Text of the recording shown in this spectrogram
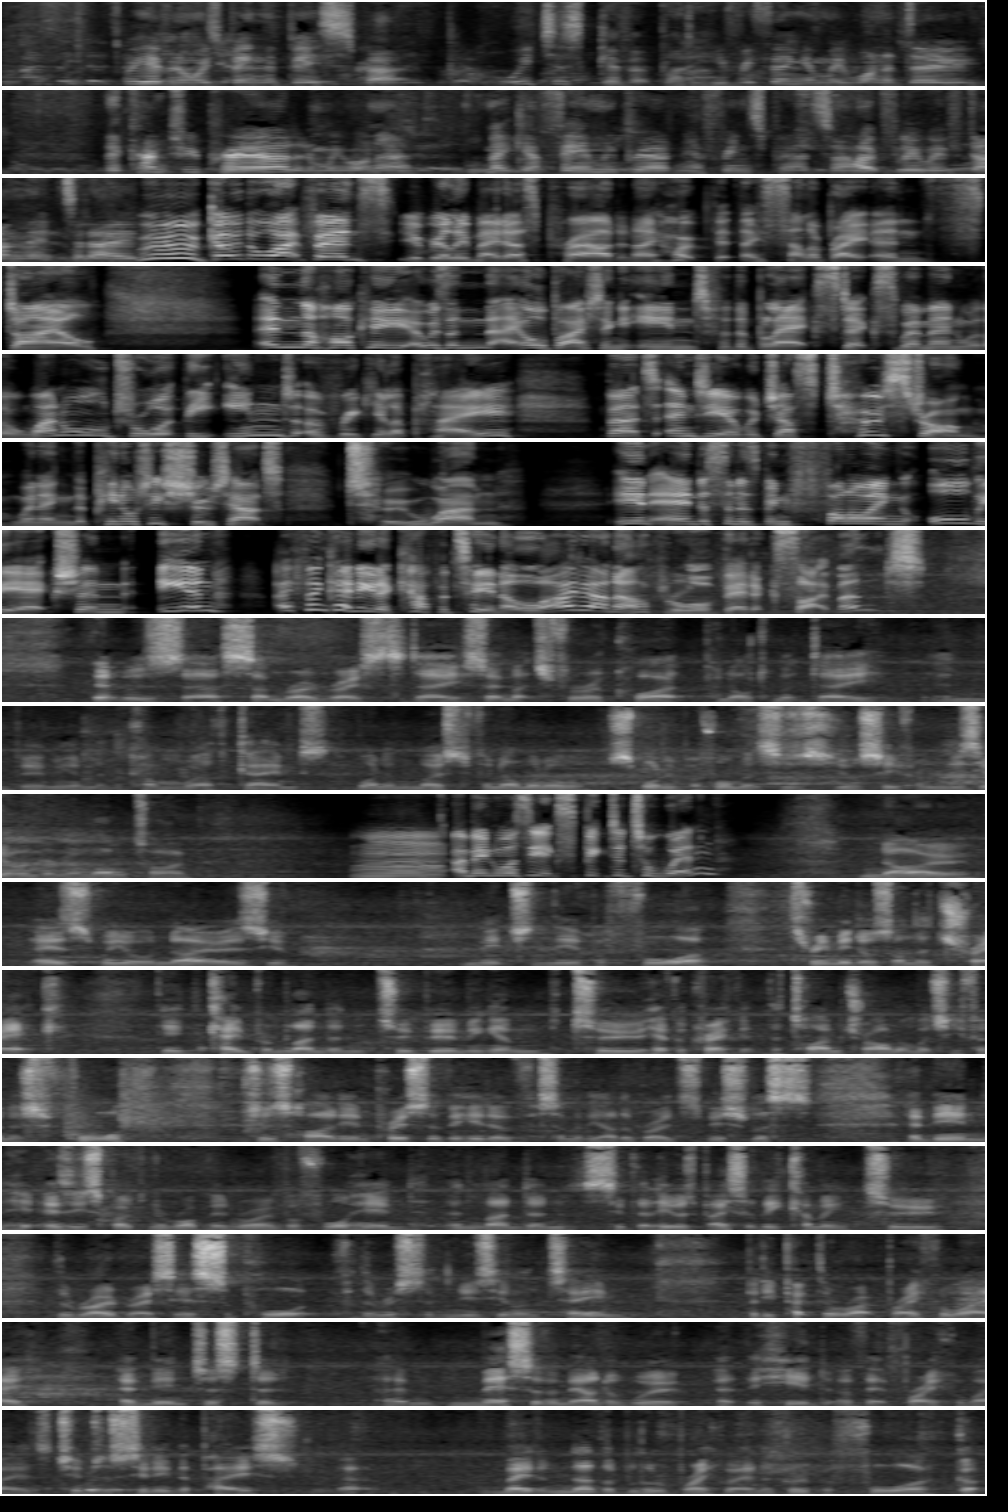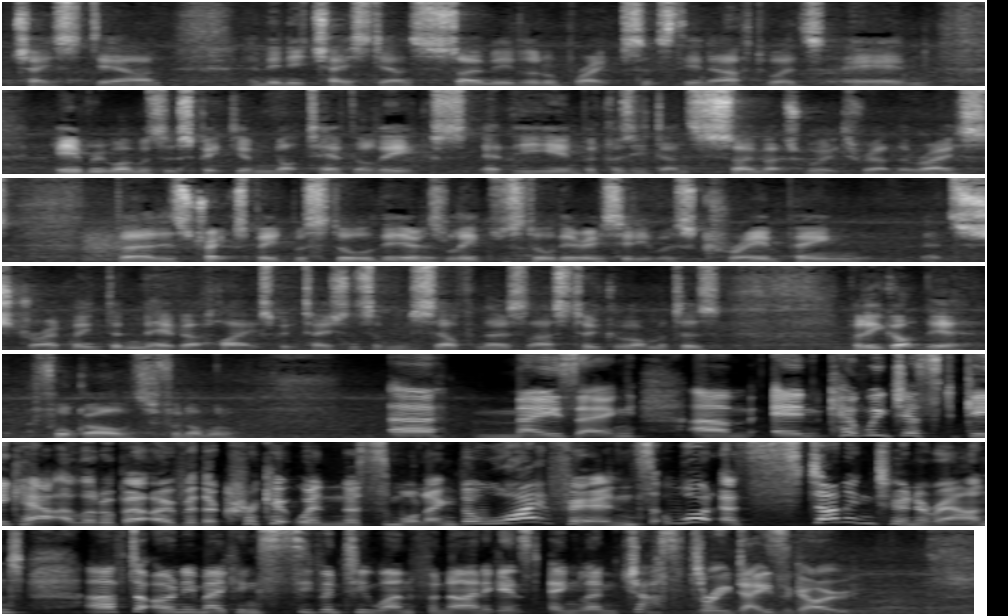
we haven't always been the best, but we just give it bloody everything and we want to do the country proud and we want to make our family proud and our friends proud. So hopefully we've done that today. Woo, go the White Ferns! You really made us proud, and I hope that they celebrate in style. In the hockey, it was a nail biting end for the Black Sticks women with a one all draw at the end of regular play. But India were just too strong, winning the penalty shootout 2 1. Ian Anderson has been following all the action. Ian, I think I need a cup of tea and a lie down after all of that excitement. That was uh, some road race today. So much for a quiet penultimate day in Birmingham at the Commonwealth Games. One of the most phenomenal sporting performances you'll see from a New Zealander in a long time. Mm, I mean, was he expected to win? No, as we all know, as you've mentioned there before, three medals on the track, then came from London to Birmingham to have a crack at the time trial, in which he finished fourth, which is highly impressive ahead of some of the other road specialists. And then, as he's spoken to Rob Van Rooyen beforehand in London, said that he was basically coming to the road race as support for the rest of the New Zealand team. But he picked the right breakaway and then just did a massive amount of work at the head of that breakaway in terms of setting the pace, uh, made another little breakaway in a group of four, got chased down, and then he chased down so many little breaks since then afterwards. And everyone was expecting him not to have the legs at the end because he'd done so much work throughout the race. But his track speed was still there, his legs were still there. He said he was cramping, it's struggling, didn't have high expectations of himself in those last two kilometres. But he got there. Four goals, phenomenal amazing. Um, and can we just geek out a little bit over the cricket win this morning? The White Ferns, what a stunning turnaround after only making 71 for 9 against England just three days ago.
